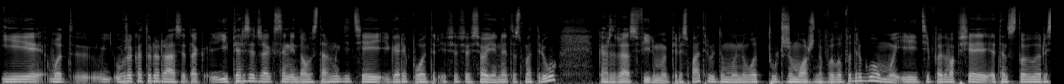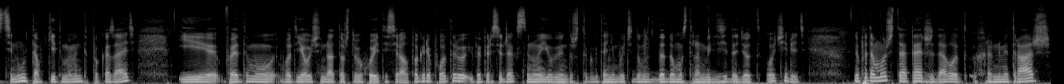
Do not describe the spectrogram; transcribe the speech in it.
И вот э, уже который раз я так... И Перси Джексон, и Дом странных детей, и Гарри Поттер, и все-все-все. Я на это смотрю, каждый раз фильмы пересматриваю, думаю, ну вот тут же можно было по-другому. И типа вообще это стоило растянуть, там какие-то моменты показать. И поэтому вот я очень рад, то, что выходит и сериал по Гарри Поттеру, и по Перси Джексону, и уверен, что когда-нибудь до, до Дома странных детей дойдет очередь. Ну, потому что, опять же, да, вот хронометраж,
